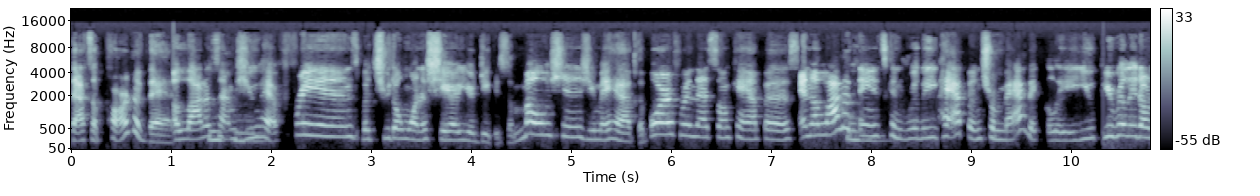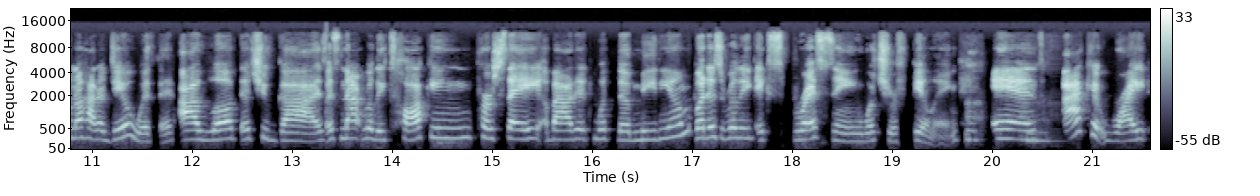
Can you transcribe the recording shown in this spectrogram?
that's a part of that. A lot of times mm-hmm. you have friends, but you don't want to share your deepest emotions. You may have the boyfriend that's on campus, and a lot of mm-hmm. things can really happen traumatically. You you really don't know how to deal with it. I love that you guys. It's not really talking per se about it with the medium, but it's really expressing what you're feeling. And mm-hmm. I could write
